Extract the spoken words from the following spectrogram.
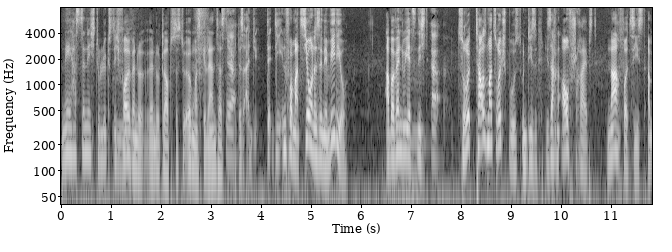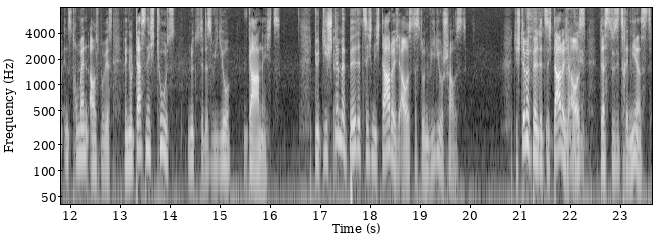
Nee, hast du nicht. Du lügst dich voll, wenn du, wenn du glaubst, dass du irgendwas gelernt hast. Ja. Das, die, die Information ist in dem Video. Aber wenn du jetzt nicht ja. Zurück, tausendmal zurückspust und diese, die Sachen aufschreibst, nachvollziehst, am Instrument ausprobierst, wenn du das nicht tust, nützt dir das Video gar nichts. Du, die Stimme bildet sich nicht dadurch aus, dass du ein Video schaust. Die Stimme bildet sich dadurch aus, dass du sie trainierst.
